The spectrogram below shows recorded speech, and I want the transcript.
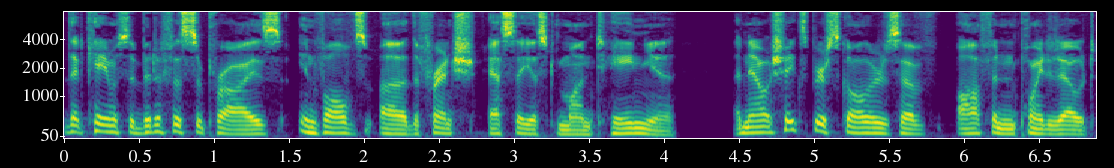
that came as a bit of a surprise involves uh, the French essayist Montaigne. Now, Shakespeare scholars have often pointed out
